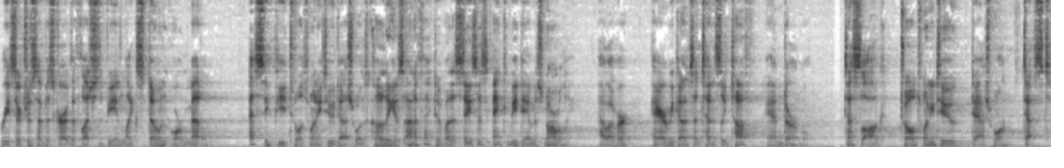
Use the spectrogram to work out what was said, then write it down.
Researchers have described the flesh as being like stone or metal. SCP 1222 1's clothing is unaffected by the stasis and can be damaged normally. However, hair becomes intensely tough and durable. Test log 1222 1 Test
